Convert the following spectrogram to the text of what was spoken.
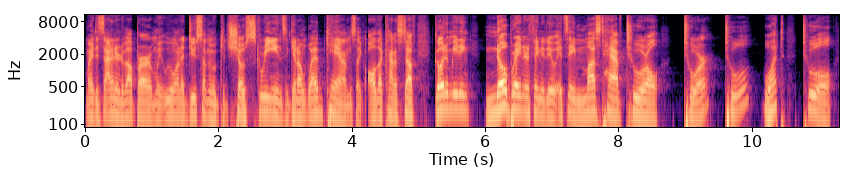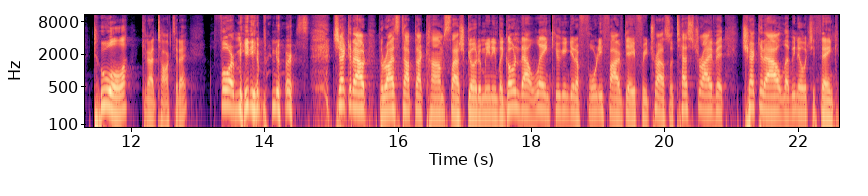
my designer developer and we, we want to do something, we could show screens and get on webcams, like all that kind of stuff. GoToMeeting, no brainer thing to do. It's a must have tool. Tour? Tool? What? Tool. Tool. Cannot talk today for mediapreneurs. Check it out, therisetop.com slash go to meeting. But going to that link, you're going to get a 45 day free trial. So test drive it, check it out, let me know what you think.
